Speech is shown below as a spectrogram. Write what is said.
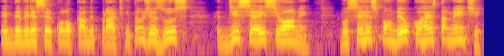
ele deveria ser colocado em prática. Então Jesus disse a esse homem: Você respondeu corretamente.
